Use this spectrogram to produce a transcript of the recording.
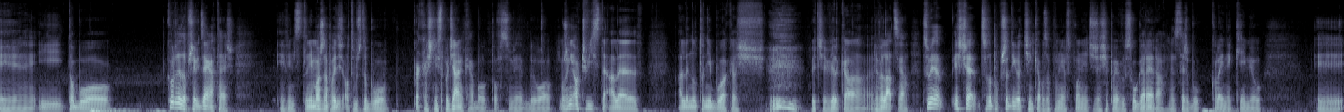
Yy, I to było, kurde, do przewidzenia też. Yy, Więc to nie można powiedzieć o tym, że to było jakaś niespodzianka, bo to w sumie było, może nie oczywiste, ale, ale no to nie była jakaś, wiecie, wielka rewelacja. W sumie jeszcze co do poprzedniego odcinka, bo zapomniałem wspomnieć, że się pojawił Sługarera, więc też był kolejny cameo. Yy,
